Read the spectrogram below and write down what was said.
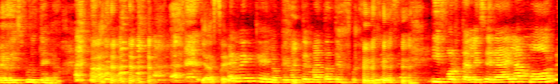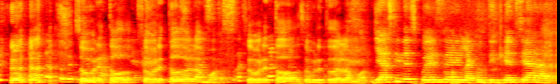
pero disfrútenlo. ya sé. Recuerden que lo que no te mata te fortalece y fortalecerá el amor. sobre todo, sobre todo el amor. Sobre todo, sobre todo el amor. Ya si después de la contingencia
